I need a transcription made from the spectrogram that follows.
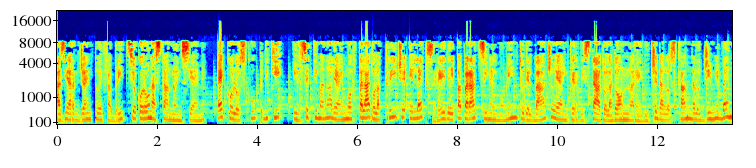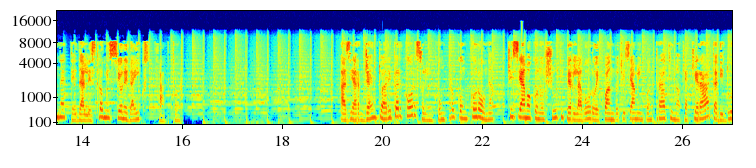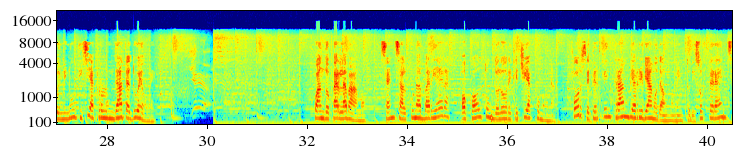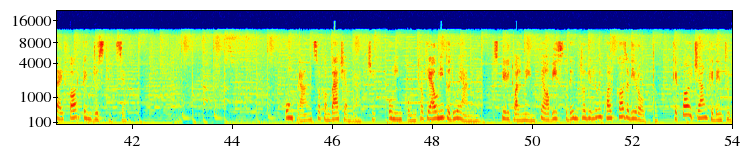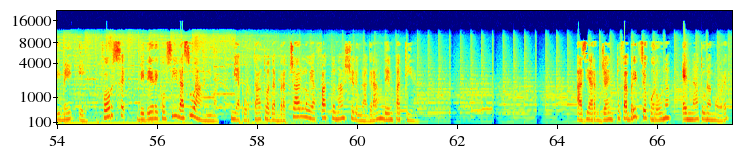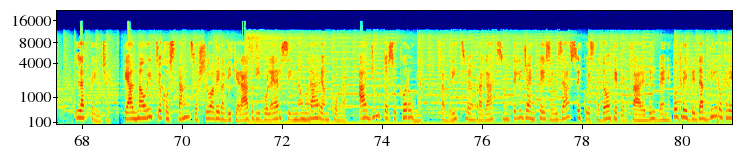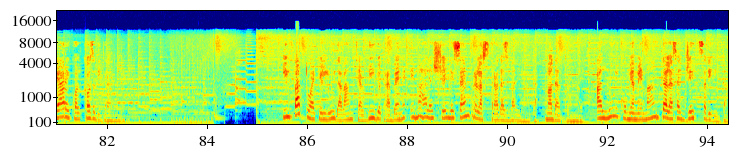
Asia Argento e Fabrizio Corona stanno insieme, ecco lo scoop di chi, il settimanale ha immortalato l'attrice e l'ex re dei paparazzi nel momento del bacio e ha intervistato la donna reduce dallo scandalo Jimmy Bennett e dall'estromissione da X Factor. Asia Argento ha ripercorso l'incontro con Corona, ci siamo conosciuti per lavoro e quando ci siamo incontrati una chiacchierata di due minuti si è prolungata due ore. Quando parlavamo, senza alcuna barriera, ho colto un dolore che ci accomuna, forse perché entrambi arriviamo da un momento di sofferenza e forte ingiustizia. Un pranzo con baci e abbracci, un incontro che ha unito due anime. Spiritualmente ho visto dentro di lui qualcosa di rotto, che poi c'è anche dentro di me e, forse, vedere così la sua anima, mi ha portato ad abbracciarlo e ha fatto nascere una grande empatia. Asia Argento Fabrizio Corona, è nato un amore? L'attrice, che al Maurizio Costanzo Show aveva dichiarato di volersi innamorare ancora, ha aggiunto su Corona. Fabrizio è un ragazzo intelligente e se usasse questa dote per fare del bene potrebbe davvero creare qualcosa di grande. Il fatto è che lui davanti al bivio tra bene e male sceglie sempre la strada sbagliata. Ma d'altronde, a lui come a me manca la saggezza di vita.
